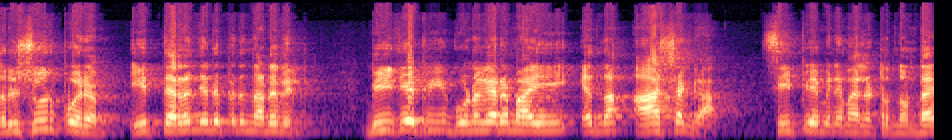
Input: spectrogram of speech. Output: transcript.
തൃശൂർ പൂരം ഈ തെരഞ്ഞെടുപ്പിന് നടുവിൽ ബി ജെ പിക്ക് ഗുണകരമായി എന്ന ആശങ്ക സി പി എമ്മിനെ അലട്ടുന്നുണ്ട്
